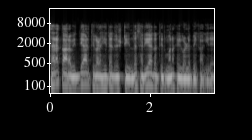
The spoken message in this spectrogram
ಸರಕಾರ ವಿದ್ಯಾರ್ಥಿಗಳ ಹಿತದೃಷ್ಟಿಯಿಂದ ಸರಿಯಾದ ತೀರ್ಮಾನ ಕೈಗೊಳ್ಳಬೇಕಾಗಿದೆ.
